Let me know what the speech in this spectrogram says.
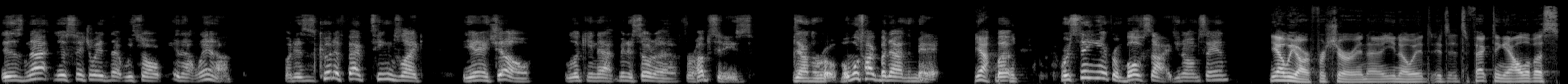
it is not the situation that we saw in Atlanta, but this could affect teams like the NHL looking at Minnesota for hub cities down the road. But we'll talk about that in a minute. Yeah, but well, we're seeing it from both sides. You know what I'm saying? Yeah, we are for sure, and uh, you know it, it's it's affecting all of us.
